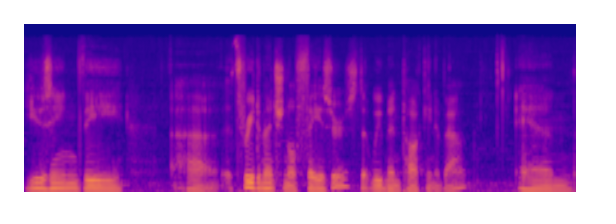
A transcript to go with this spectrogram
using the uh, three-dimensional phasors that we've been talking about. And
